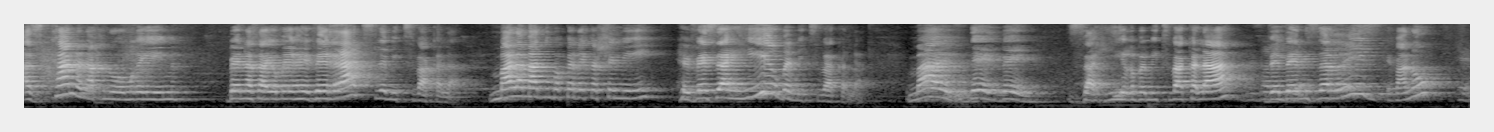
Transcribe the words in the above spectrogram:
אז כאן אנחנו אומרים, בן עזאי אומר, הווה רץ למצווה קלה. מה למדנו בפרק השני? הווה זהיר במצווה קלה. מה ההבדל בין זהיר במצווה קלה ובין זריז? הבנו? כן.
